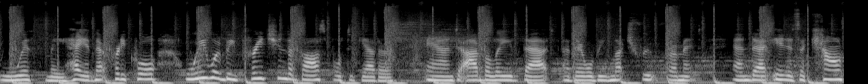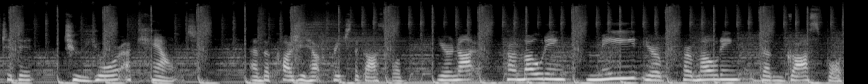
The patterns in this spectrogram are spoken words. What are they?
with me. Hey, isn't that pretty cool? We would be preaching the gospel together, and I believe that uh, there will be much fruit from it and that it is accounted to your account uh, because you help preach the gospel. You're not promoting me, you're promoting the gospel.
